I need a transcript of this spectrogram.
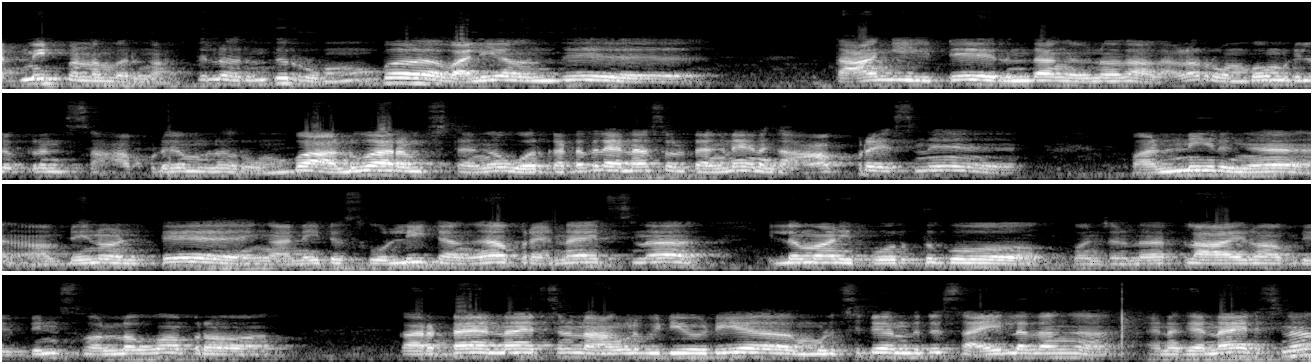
அட்மிட் பண்ண பாருங்க. அதுல இருந்து ரொம்ப வழியை வந்து தாங்கிக்கிட்டே இருந்தாங்க வினோதம் அதால் ரொம்ப முடியல ஃப்ரெண்ட்ஸ் சாப்பிடவே முடியல. ரொம்ப அழுவ ஆரம்பிச்சிட்டாங்க. ஒரு கட்டத்தில் என்ன சொல்லிட்டாங்கன்னா எனக்கு ஆப்ரேஷனு பண்ணிருங்க அப்படின்னு வந்துட்டு எங்கள் அண்ணிட்ட சொல்லிட்டாங்க. அப்புறம் என்ன ஆயிடுச்சுன்னா இல்லைம்மா நீ பொறுத்துக்கோ. கொஞ்சம் நேரத்தில் ஆயிரும் அப்படி இப்படின்னு சொல்லவும் அப்புறம் கரெக்டாக என்ன ஆயிடுச்சுன்னா நாங்களும் விடிய விடிய முடிச்சுட்டே இருந்துட்டு சைடில் தாங்க. எனக்கு என்ன ஆயிடுச்சுன்னா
